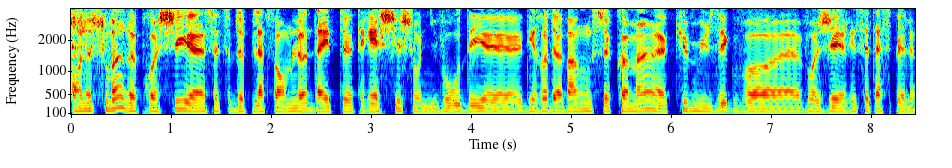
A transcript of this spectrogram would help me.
on, a souvent reproché à ce type de plateforme-là d'être très chiche au niveau des, euh, des redevances. Comment Cube Music va, va gérer cet aspect-là?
